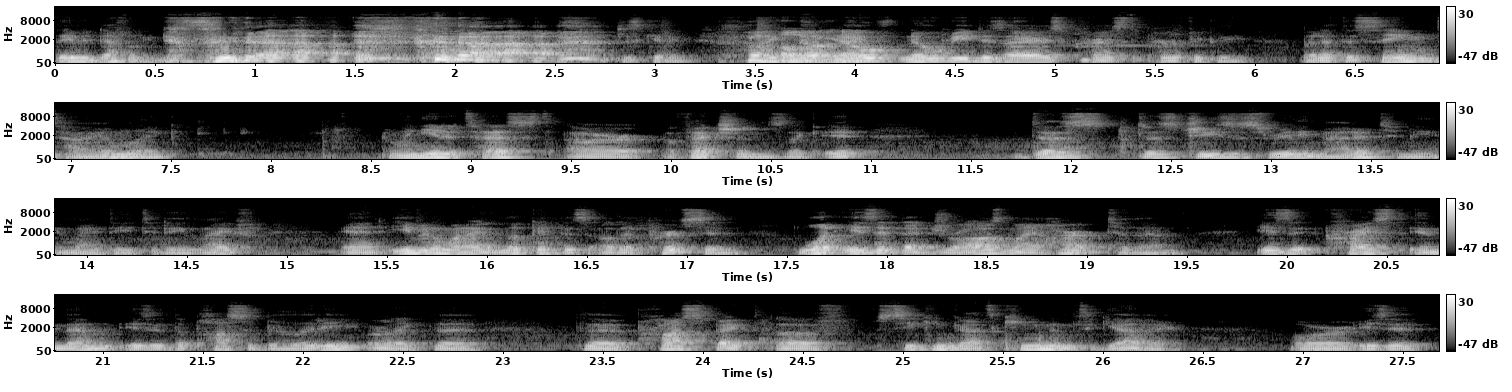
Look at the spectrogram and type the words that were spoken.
David definitely doesn't. Just kidding. Like Oh, no, no, nobody desires Christ perfectly. But at the same time, like we need to test our affections. Like it does does Jesus really matter to me in my day-to-day life? And even when I look at this other person, what is it that draws my heart to them? Is it Christ in them? Is it the possibility or like the the prospect of seeking God's kingdom together? Or is it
